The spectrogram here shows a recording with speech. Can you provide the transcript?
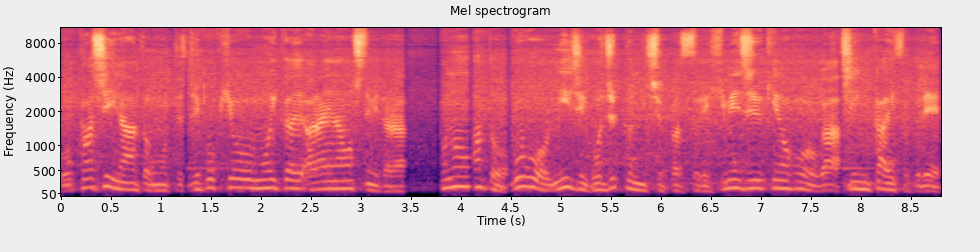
おかしいなと思って時刻表をもう一回洗い直してみたら、この後午後2時50分に出発する姫路行きの方が新快速で、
